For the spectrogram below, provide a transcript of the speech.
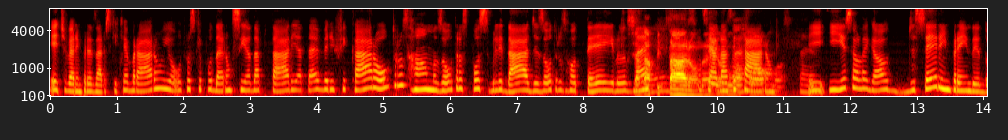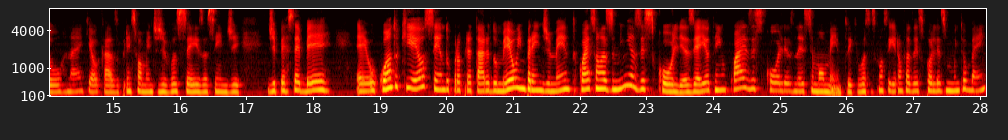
E tiveram empresários que quebraram e outros que puderam se adaptar e até verificar outros ramos, outras possibilidades, outros roteiros, Se né? adaptaram, né? Se adaptaram. É. E, e isso é o legal de ser empreendedor, né? Que é o caso principalmente de vocês, assim, de, de perceber é, o quanto que eu, sendo proprietário do meu empreendimento, quais são as minhas escolhas. E aí eu tenho quais escolhas nesse momento. E que vocês conseguiram fazer escolhas muito bem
